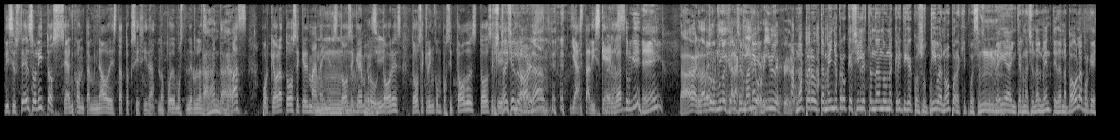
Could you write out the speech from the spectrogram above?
Dice, ustedes solitos se han contaminado de esta toxicidad. No podemos tener un lanzamiento Anda. en paz porque ahora todos se creen managers, todos se creen pues sí. productores, todos se creen compositores, todos se Pues está diciendo la verdad. y hasta disqueras. ¿Verdad, Turquí? ¿Eh? Ah, ¿verdad, Todo el mundo Jaraquí, manager. horrible. No, pero también yo creo que sí le están dando una crítica constructiva, ¿no? Para que pues este, pegue a internacionalmente Dana Paola, porque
